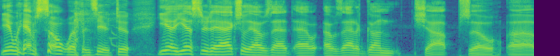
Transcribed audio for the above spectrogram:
Yeah, we have assault weapons here too. Yeah, yesterday actually I was at I, I was at a gun shop, so uh,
